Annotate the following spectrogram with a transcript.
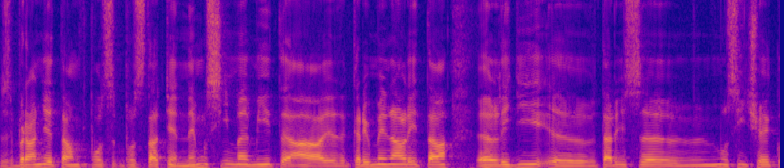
Zbraně tam v podstatě nemusíme mít a kriminalita eh, lidí, eh, tady se musí člověk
